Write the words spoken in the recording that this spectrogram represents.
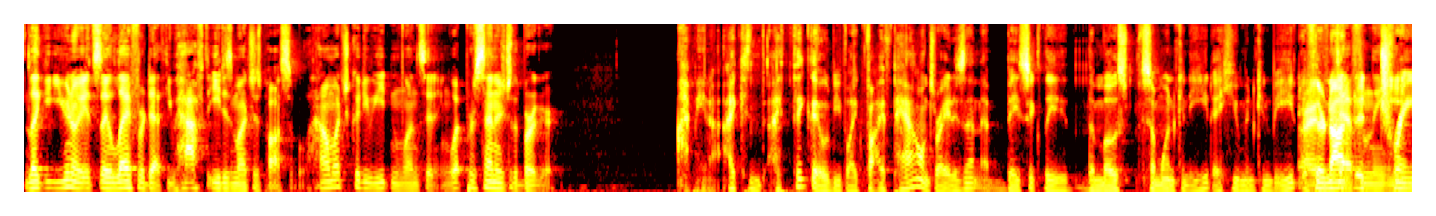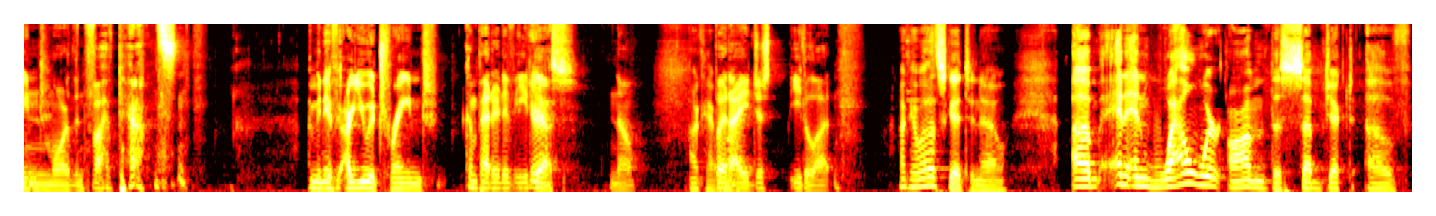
Like you know, it's a life or death. You have to eat as much as possible. How much could you eat in one sitting? What percentage of the burger? I mean, I can. I think that would be like five pounds, right? Isn't that basically the most someone can eat? A human can eat if I've they're not definitely trained. more than five pounds. I mean, if are you a trained? Competitive eater? Yes. No, Okay. but well, I just eat a lot. Okay, well that's good to know. Um, and and while we're on the subject of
